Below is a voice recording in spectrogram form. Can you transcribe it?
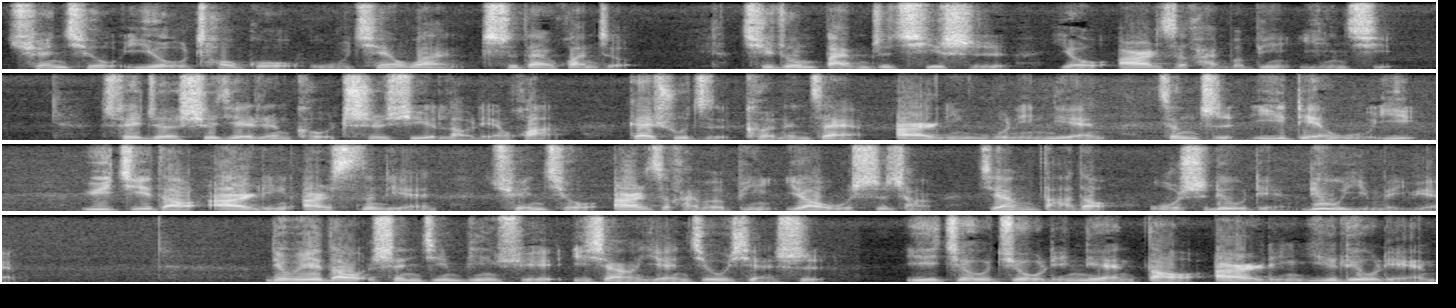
全球已有超过五千万痴呆患者，其中百分之七十由阿尔兹海默病引起。随着世界人口持续老龄化，该数字可能在二零五零年增至一点五亿。预计到二零二四年，全球阿尔兹海默病药物市场将达到五十六点六亿美元。柳叶刀神经病学一项研究显示。一九九零年到二零一六年，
